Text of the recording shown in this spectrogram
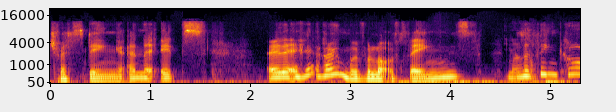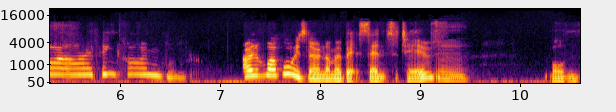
interesting, and it's and it hit home with a lot of things because wow. I think I, I think I'm I, have always known I'm a bit sensitive, mm. more than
